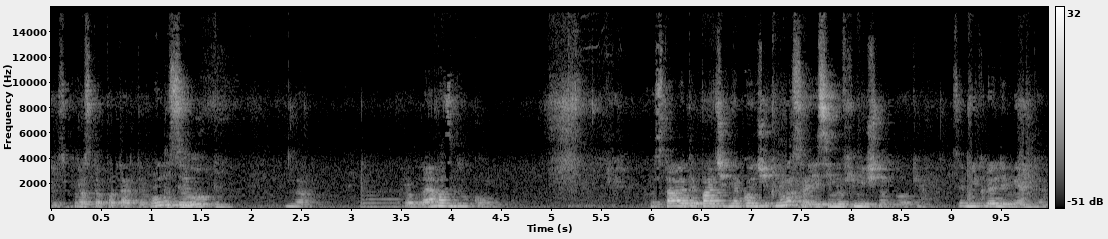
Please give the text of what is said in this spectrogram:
Тобто просто потерти волоси. Да. Проблема з білком. Ви ставите пальчик на кончик носа, якщо ми в хімічному блокі, це мікроелементи.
